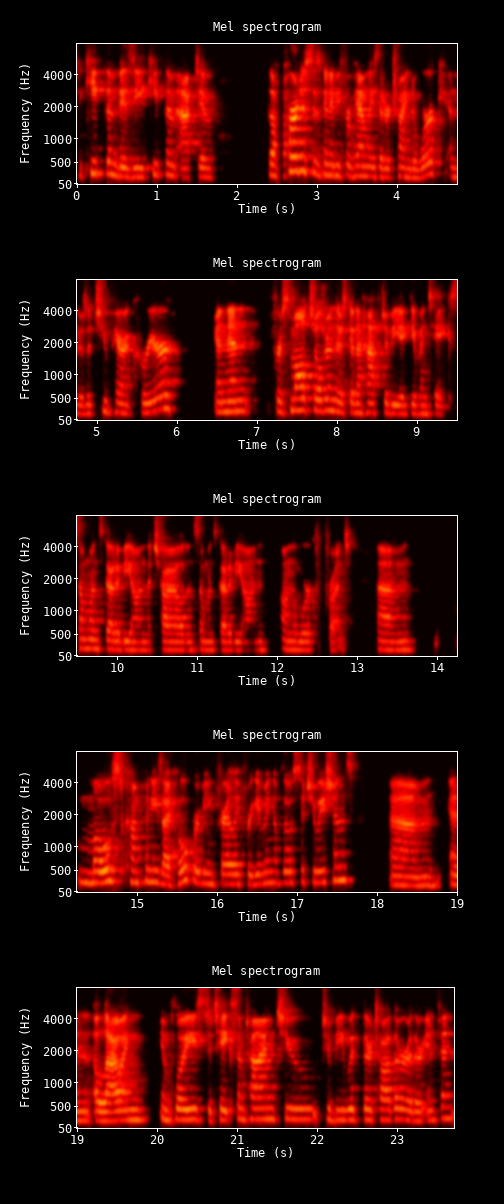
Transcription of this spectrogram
to keep them busy, keep them active. The hardest is going to be for families that are trying to work and there's a two parent career. And then for small children, there's going to have to be a give and take. Someone's got to be on the child, and someone's got to be on on the work front. Um, most companies, I hope, are being fairly forgiving of those situations um, and allowing employees to take some time to to be with their toddler or their infant.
